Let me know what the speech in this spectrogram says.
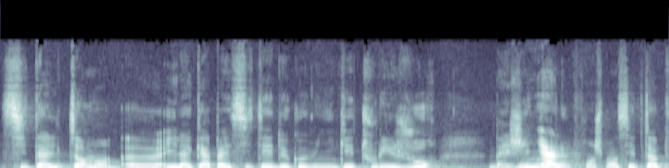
Si tu as le temps euh, et la capacité de communiquer tous les jours, bah génial, franchement, c'est top.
